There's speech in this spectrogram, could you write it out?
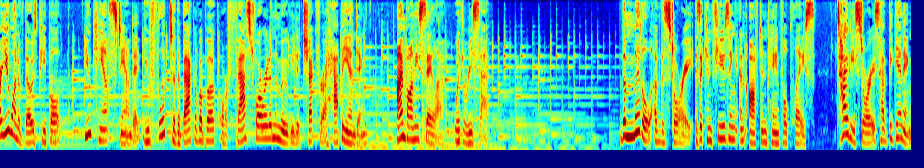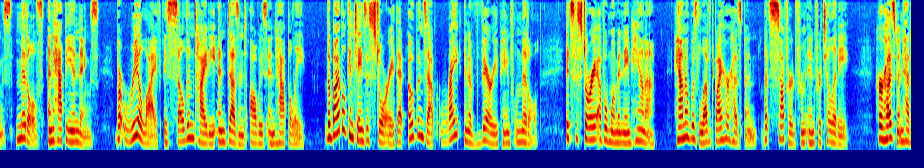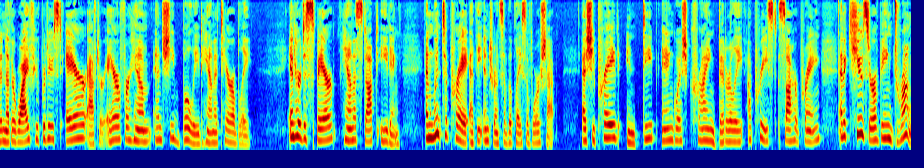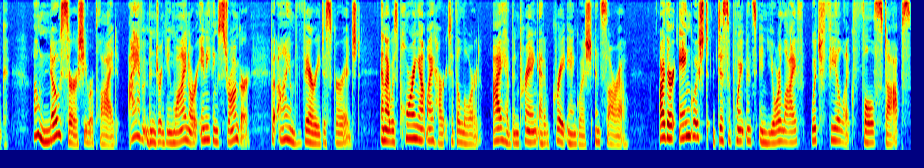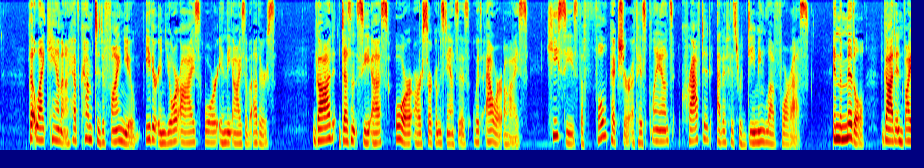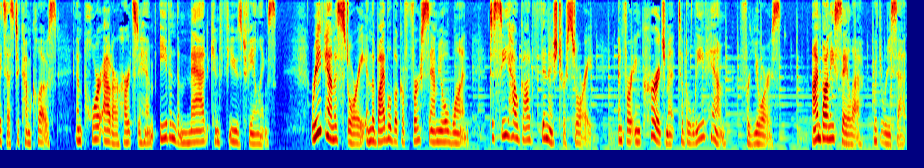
Are you one of those people? You can't stand it. You flip to the back of a book or fast forward in the movie to check for a happy ending. I'm Bonnie Sala with Reset. The middle of the story is a confusing and often painful place. Tidy stories have beginnings, middles, and happy endings, but real life is seldom tidy and doesn't always end happily. The Bible contains a story that opens up right in a very painful middle. It's the story of a woman named Hannah. Hannah was loved by her husband, but suffered from infertility. Her husband had another wife who produced heir after heir for him, and she bullied Hannah terribly. In her despair, Hannah stopped eating and went to pray at the entrance of the place of worship. As she prayed in deep anguish, crying bitterly, a priest saw her praying and accused her of being drunk. Oh, no, sir, she replied. I haven't been drinking wine or anything stronger, but I am very discouraged, and I was pouring out my heart to the Lord. I have been praying out of great anguish and sorrow. Are there anguished disappointments in your life which feel like full stops? That, like Hannah, have come to define you, either in your eyes or in the eyes of others? God doesn't see us or our circumstances with our eyes. He sees the full picture of His plans crafted out of His redeeming love for us. In the middle, God invites us to come close and pour out our hearts to Him, even the mad, confused feelings. Read Hannah's story in the Bible book of 1 Samuel 1 to see how God finished her story and for encouragement to believe Him for yours. I'm Bonnie Sala with Reset.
